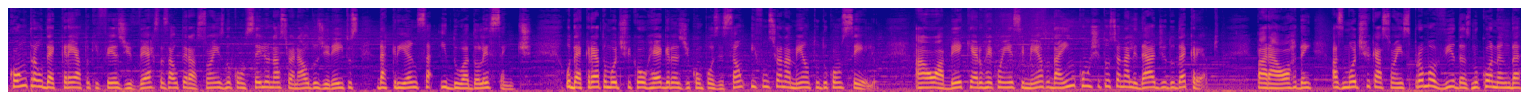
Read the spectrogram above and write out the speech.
contra o decreto que fez diversas alterações no Conselho Nacional dos Direitos da Criança e do Adolescente. O decreto modificou regras de composição e funcionamento do Conselho. A OAB quer o reconhecimento da inconstitucionalidade do decreto. Para a ordem, as modificações promovidas no CONANDA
